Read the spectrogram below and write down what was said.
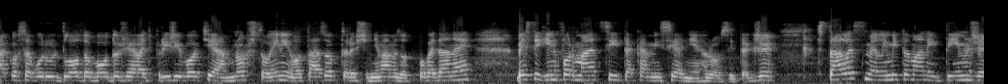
ako sa budú dlhodobo udržiavať pri živote a množstvo iných otázok, ktoré ešte nemáme zodpovedané. Bez tých informácií taká misia nehrozí. Takže stále sme limitovaní tým, že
